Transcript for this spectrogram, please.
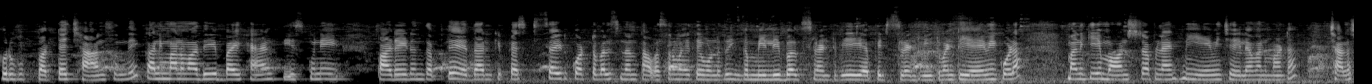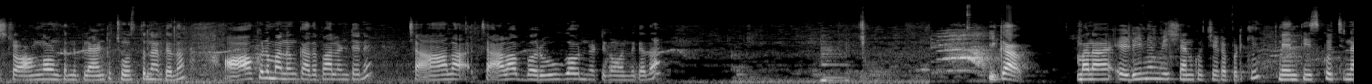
పురుగు పట్టే ఛాన్స్ ఉంది. కానీ మనం అది బై హ్యాండ్ తీసుకుని పడేయడం తప్పితే దానికి పెస్టిసైడ్ కొట్టవలసినంత అవసరం అయితే ఉండదు. ఇంకా మిల్లీబగ్స్ లాంటివి ఎపిడ్స్ లాంటివి ఇటువంటి ఏమీ కూడా మనకి మాన్స్టర్ ప్లాంట్ని ఏమీ చేయలేమన్నమాట చాలా స్ట్రాంగ్గా ఉంటుంది ప్లాంట్. చూస్తున్నారు కదా ఆకును మనం కదపాలంటేనే చాలా చాలా బరువుగా ఉన్నట్టుగా ఉంది కదా. ఇక మన ఎడీనియం విషయానికి వచ్చేటప్పటికి నేను తీసుకొచ్చిన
